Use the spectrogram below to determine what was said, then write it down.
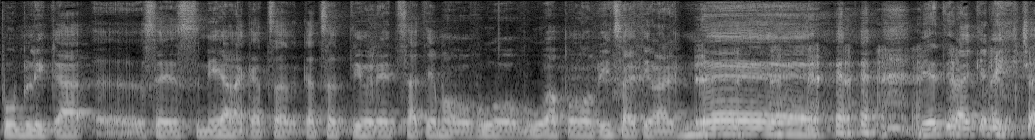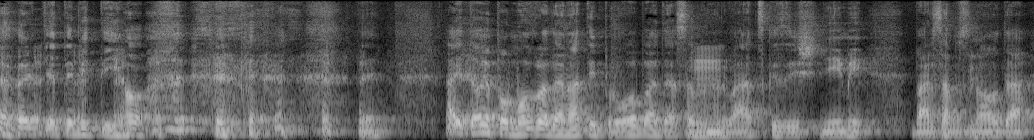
publika uh, se smijala kad sam, kad sam ti reći sad imamo ovu, ovu, a polovica je ti ne, nije ti lajke ćete biti tiho. A i to je pomoglo da nati proba, da sam mm. hrvatski ziš njimi, bar sam znao da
